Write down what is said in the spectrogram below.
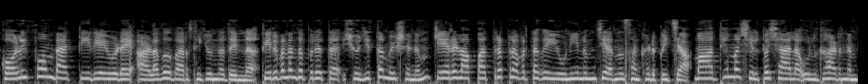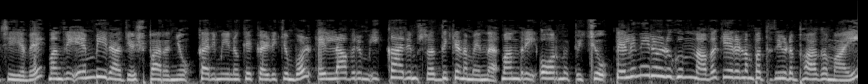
കോളിഫോം ബാക്ടീരിയയുടെ അളവ് വർദ്ധിക്കുന്നതെന്ന് തിരുവനന്തപുരത്ത് ശുചിത്വ മിഷനും കേരള പത്രപ്രവർത്തക യൂണിയനും ചേർന്ന് സംഘടിപ്പിച്ച മാധ്യമ ശില്പശാല ഉദ്ഘാടനം ചെയ്യവെ മന്ത്രി എം ബി രാജേഷ് പറഞ്ഞു. കരിമീനൊക്കെ കഴിക്കുമ്പോൾ എല്ലാവരും ഇക്കാര്യം ശ്രദ്ധിക്കണമെന്ന് മന്ത്രി ഓർമ്മിപ്പിച്ചു. തെളിനീരൊഴുകും നവകേരളം പദ്ധതിയുടെ ഭാഗമായി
